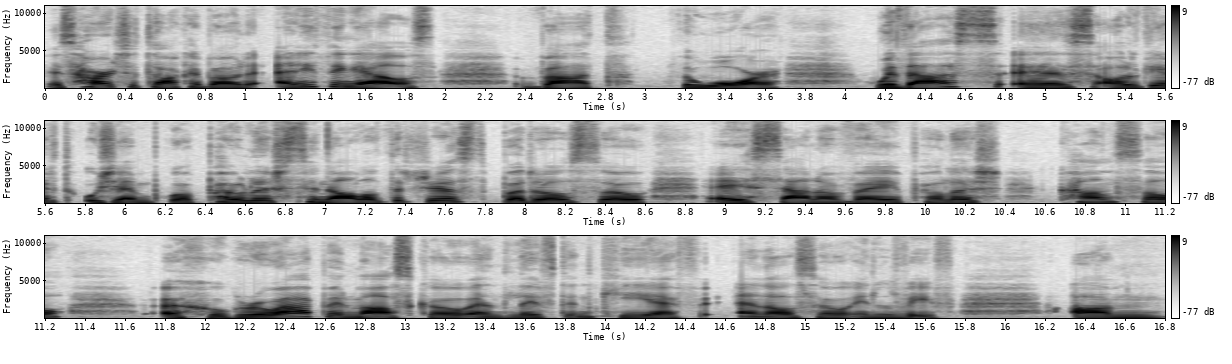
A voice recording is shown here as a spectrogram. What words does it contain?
It's hard to talk about anything else but the war. With us is Olgierd Uziembło, a Polish sinologist, but also a son of a Polish consul uh, who grew up in Moscow and lived in Kiev and also in Lviv. Um,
